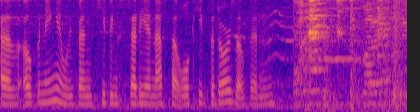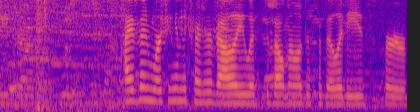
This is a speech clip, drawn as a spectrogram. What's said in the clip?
of opening, and we've been keeping steady enough that we'll keep the doors open. I've been working in the Treasure Valley with developmental disabilities for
